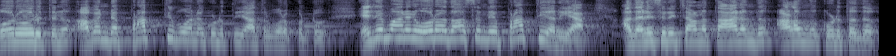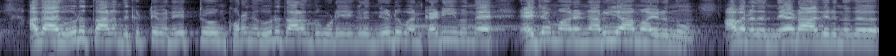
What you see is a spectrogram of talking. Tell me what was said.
ഓരോരുത്തരും അവന്റെ പ്രാപ്തി പോലെ കൊടുത്ത് യാത്ര പുറപ്പെട്ടു. യജമാനന് ഓരോ ദാസന്റെ പ്രാപ്തി അറിയാം. അതനുസരിച്ചാണ് താലന്ത് അളന്ന് കൊടുത്തത്. അതായത് ഒരു താലന്ത് കിട്ടിയവൻ ഏറ്റവും കുറഞ്ഞത് ഒരു താലന്ത് കൂടിയെങ്കിലും നേടുവാൻ കഴിയുമെന്ന് യജമാനൻ അറിയാമായിരുന്നു. അവനത് നേടാതിരുന്നത്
